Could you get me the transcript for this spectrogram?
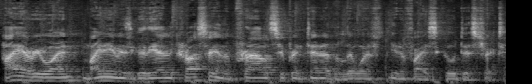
Hi everyone, my name is Gudiel Crosse. I'm the proud superintendent of the Lynwood Unified School District.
